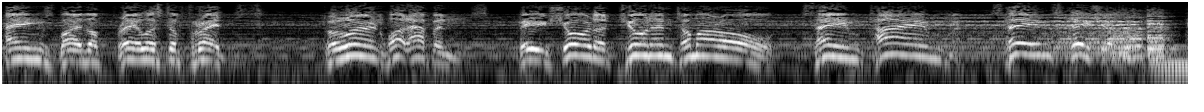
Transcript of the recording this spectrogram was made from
hangs by the frailest of threads. To learn what happens, be sure to tune in tomorrow. Same time, same station.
